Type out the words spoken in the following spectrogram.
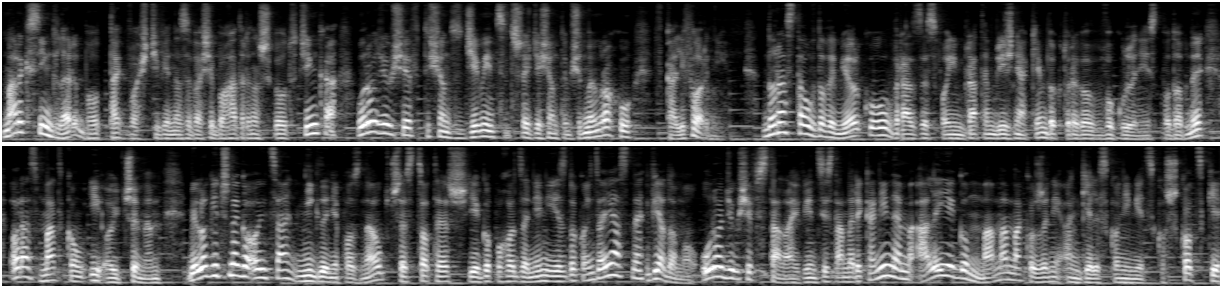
Mark Singler, bo tak właściwie nazywa się bohater naszego odcinka, urodził się w 1967 roku w Kalifornii. Dorastał w Nowym Jorku wraz ze swoim bratem bliźniakiem, do którego w ogóle nie jest podobny, oraz matką i ojczymem. Biologicznego ojca nigdy nie poznał, przez co też jego pochodzenie nie jest do końca jasne. Wiadomo, urodził się w Stanach, więc jest Amerykaninem, ale jego mama ma korzenie angielsko-niemiecko-szkockie,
